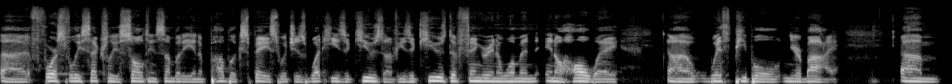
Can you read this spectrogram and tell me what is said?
uh, forcefully sexually assaulting somebody in a public space, which is what he's accused of. He's accused of fingering a woman in a hallway uh, with people nearby. Um,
